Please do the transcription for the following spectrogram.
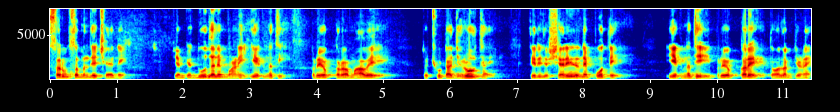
સ્વરૂપ સંબંધે છે નહીં. જેમ કે દૂધ અને પાણી એક નથી, પ્રયોગ કરવામાં આવે તો છૂટા જરૂર થાય. તે રીતે શરીર અને પોતે એક નથી, પ્રયોગ કરે તો અલગ જણાય.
